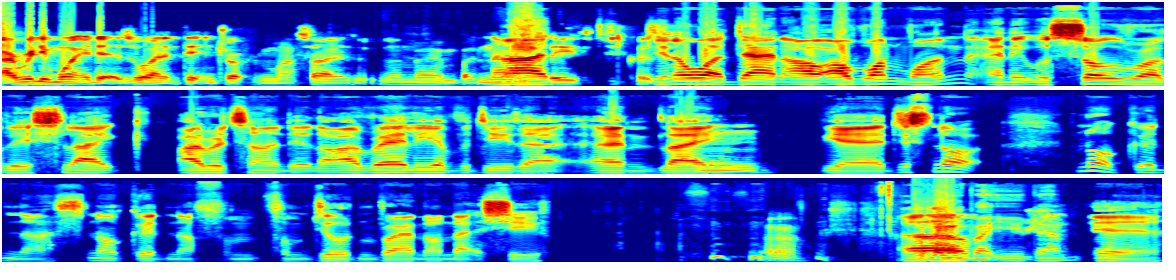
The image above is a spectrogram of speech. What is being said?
I really wanted it as well. and It didn't drop in my size. It was annoying, but now Nah, I'm pleased Do because you know what, Dan? I, I won one and it was so rubbish. Like I returned it. Like I rarely ever do that, and like Mm. Yeah, just not not good enough. Not good enough from from Jordan Brand on that shoe. Oh. How Um, about you, Dan? yeah.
